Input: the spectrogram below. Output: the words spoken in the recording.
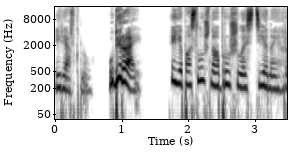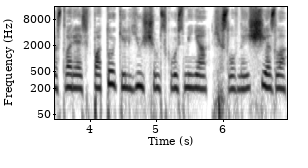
И рявкнул. «Убирай!» И я послушно обрушила стены, растворяясь в потоке, льющем сквозь меня. Я словно исчезла,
